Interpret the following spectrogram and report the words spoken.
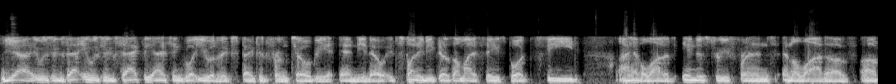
Yeah, it was exactly it was exactly I think what you would have expected from Toby. And you know, it's funny because on my Facebook feed, I have a lot of industry friends and a lot of uh,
